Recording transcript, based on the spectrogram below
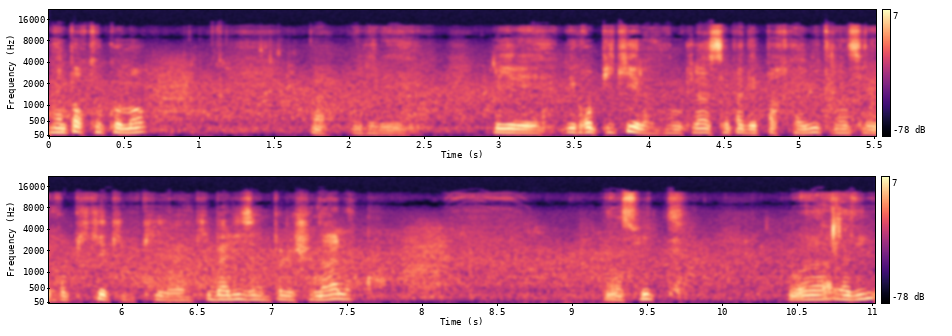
n'importe comment. Vous voyez les, gros piquets là, donc là c'est pas des parcs à huîtres, hein, c'est les gros piquets qui, qui, euh, balisent un peu le chenal. Ensuite, voilà la vue.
